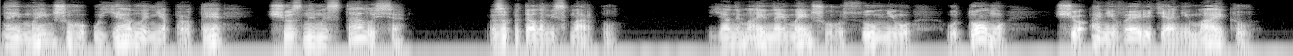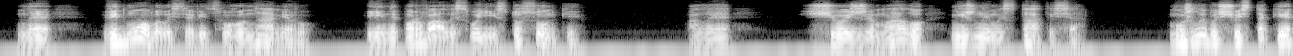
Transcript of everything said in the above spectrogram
найменшого уявлення про те, що з ними сталося? запитала міс Марпл. Я не маю найменшого сумніву у тому, що ані Веріті, ані Майкл не відмовилися від свого наміру і не порвали свої стосунки. Але щось же мало між ними статися. Можливо, щось таке,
